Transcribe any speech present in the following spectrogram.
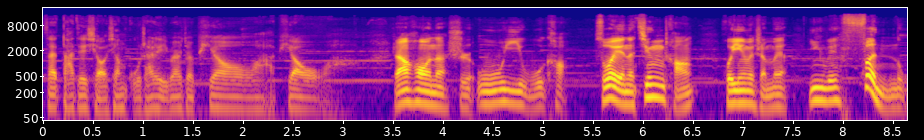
在大街小巷、古宅里边就飘啊飘啊，然后呢是无依无靠，所以呢经常会因为什么呀？因为愤怒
